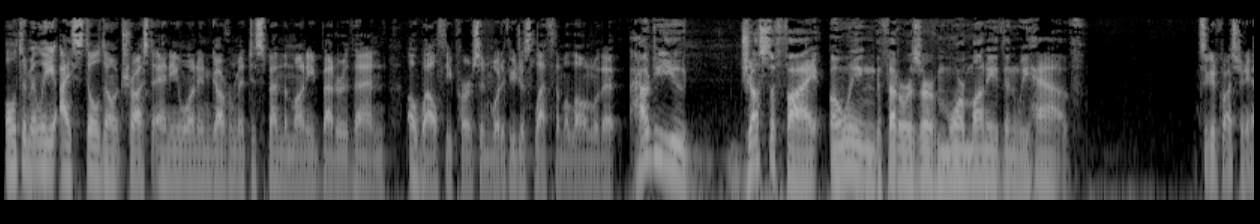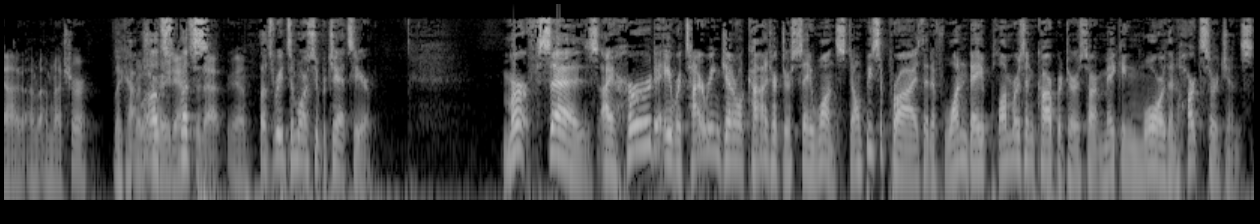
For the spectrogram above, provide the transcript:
ultimately, I still don't trust anyone in government to spend the money better than a wealthy person would if you just left them alone with it. How do you justify owing the Federal Reserve more money than we have? It's a good question. Yeah, I'm, I'm not sure. Like, I'm how- not Well, sure let's, you'd answer let's, that. Yeah. let's read some more super chats here. Murph says, I heard a retiring general contractor say once, don't be surprised that if one day plumbers and carpenters start making more than heart surgeons,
